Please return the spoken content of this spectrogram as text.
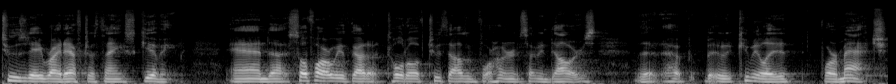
Tuesday right after Thanksgiving. And uh, so far, we've got a total of $2,470 that have been accumulated for a match.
